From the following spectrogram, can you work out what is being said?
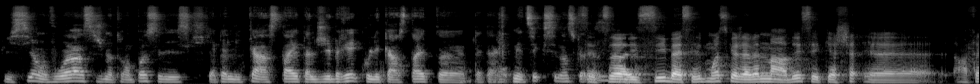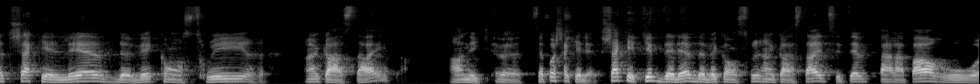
Puis ici, on voit, si je ne me trompe pas, c'est ce qu'ils appellent les casse-têtes algébriques ou les casse-têtes euh, peut-être arithmétiques, c'est dans ce cas-là. C'est ça. Ici, ben, moi, ce que j'avais demandé, c'est que euh, en fait, chaque élève devait construire un casse-tête. En euh, c'est pas chaque élève. Chaque équipe d'élèves devait construire un casse-tête. C'était par rapport aux,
